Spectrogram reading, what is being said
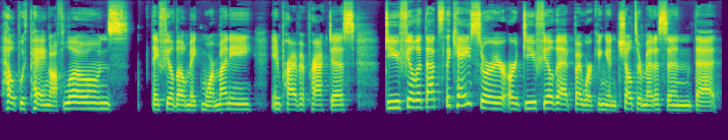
help with paying off loans. They feel they'll make more money in private practice. Do you feel that that's the case, or or do you feel that by working in shelter medicine that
